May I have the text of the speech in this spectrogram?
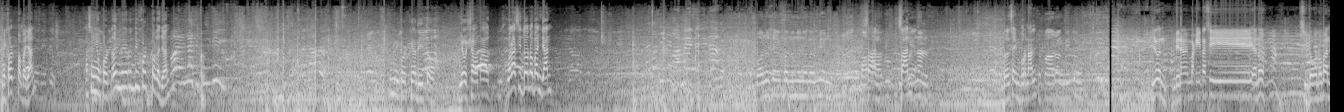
May court pa ba dyan? Asan yung court? Ay, mayroon din court pala dyan. May court nga dito. Yo, shout out. Wala si Donovan dyan? Bono sa bono na naman yun. Saan? Saan? Doon sa Imburnal? Parang dito. Yun, hindi namin makita si ano, si Donovan.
